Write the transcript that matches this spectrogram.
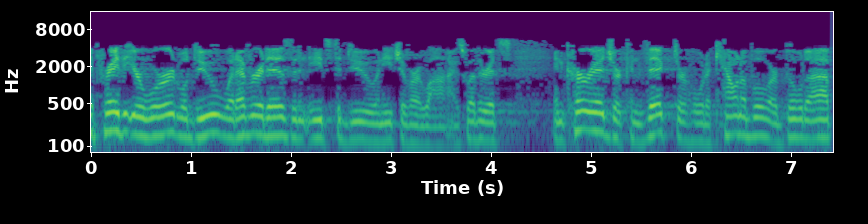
I pray that your word will do whatever it is that it needs to do in each of our lives, whether it's encourage or convict or hold accountable or build up,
